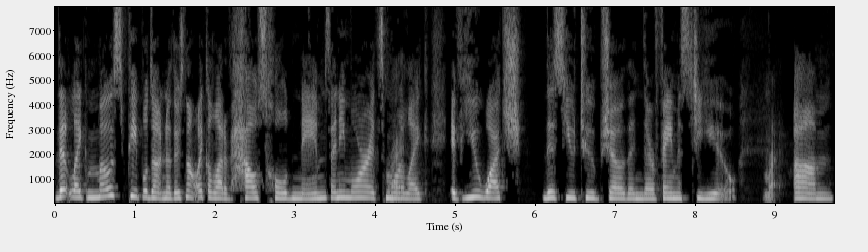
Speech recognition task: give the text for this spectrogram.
that like most people don't know there's not like a lot of household names anymore it's more Right. like if you watch this YouTube show then they're famous to you Right. um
